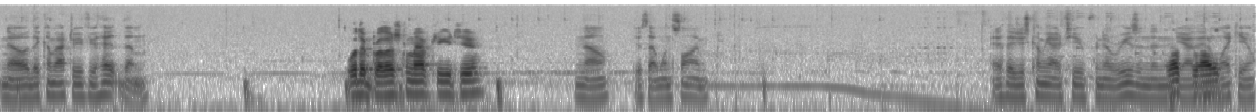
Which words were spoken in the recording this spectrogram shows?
No, they come after you if you hit them. Will their brothers come after you too? No, just that one slime. And if they're just come after you for no reason, then That's yeah, they right. don't like you.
